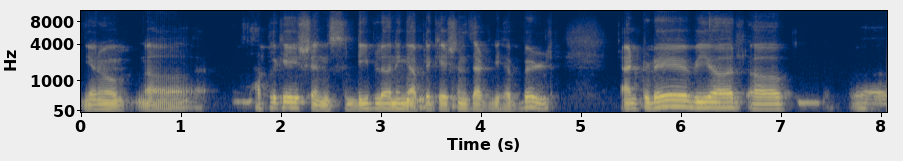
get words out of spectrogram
you know, uh, applications, deep learning applications that we have built, and today we are uh, uh,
